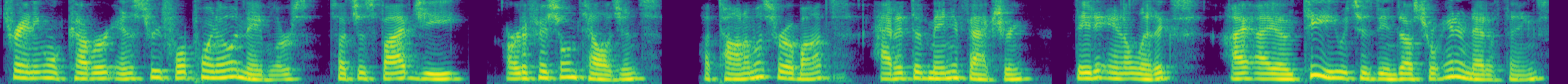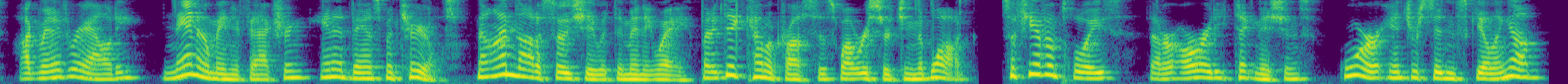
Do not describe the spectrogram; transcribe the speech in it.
training will cover Industry 4.0 enablers such as 5G, artificial intelligence, autonomous robots, additive manufacturing, data analytics, IIoT, which is the industrial Internet of Things, augmented reality, nano manufacturing, and advanced materials. Now, I'm not associated with them anyway, but I did come across this while researching the blog. So if you have employees that are already technicians or are interested in scaling up,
